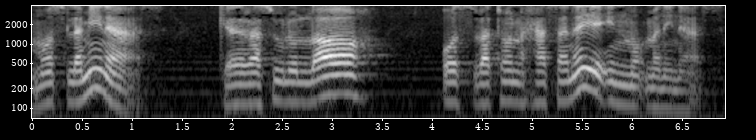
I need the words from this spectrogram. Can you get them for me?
مسلمین است که رسول الله اسوتون حسنه این مؤمنین است.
